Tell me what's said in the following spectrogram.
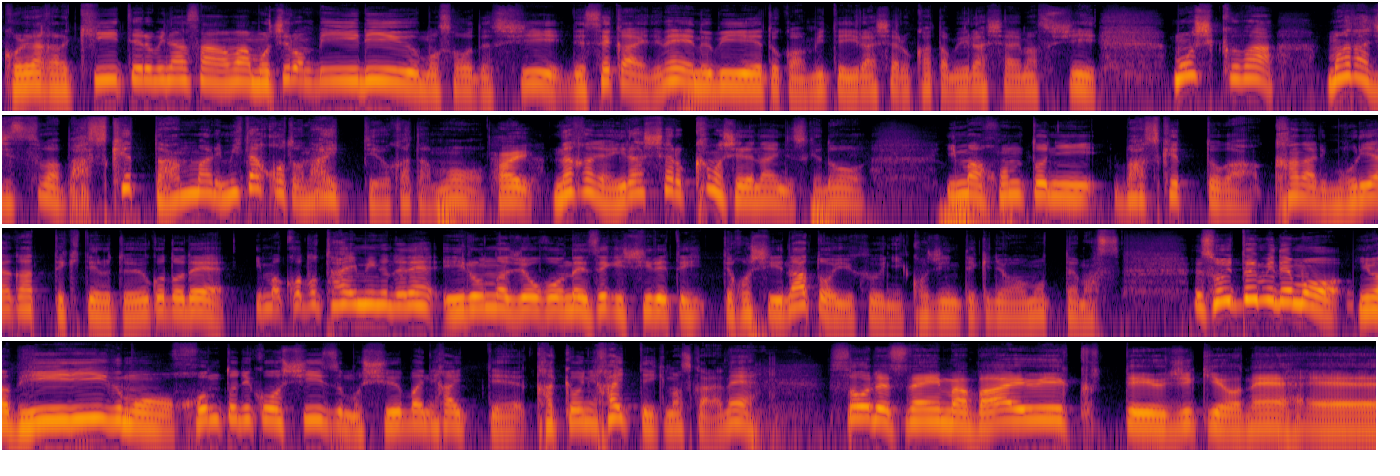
これだから聞いてる皆さんはもちろん B リーグもそうですしで世界でね NBA とかを見ていらっしゃる方もいらっしゃいますしもしくはまだ実はバスケットあんまり見たことないっていう方もはい。中にはいらっしゃるかもしれないんですけど今本当にバスケットがかなり盛り上がってきているということで今このタイミングでねいろんな情報をねぜひ仕入れていってほしいなというふうに個人的には思ってます。そういった意味でも今 B リーグも本当にこうシーズンも終盤に入って佳境に入っていきますからね。そうですね。今バイウィークっていう時期をね、えー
